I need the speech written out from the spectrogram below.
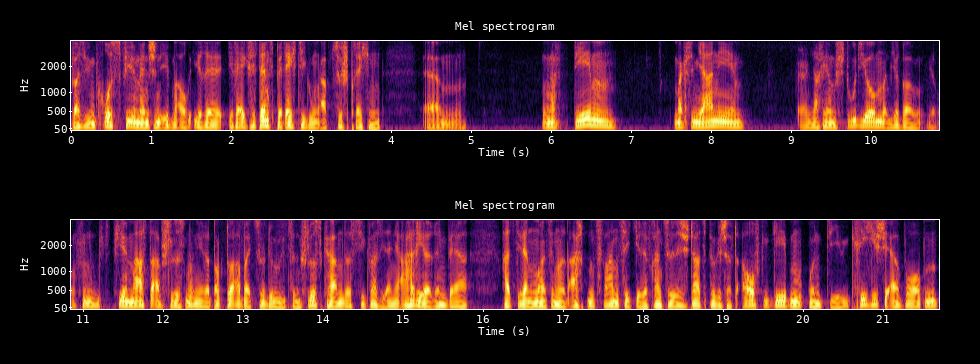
quasi dem groß vielen Menschen eben auch ihre, ihre Existenzberechtigung abzusprechen. Ähm, nachdem Maximiani nach ihrem Studium und ihrer, ihren vielen Masterabschlüssen und ihrer Doktorarbeit zu dem, zu dem Schluss kam, dass sie quasi eine Arierin wäre, hat sie dann 1928 ihre französische Staatsbürgerschaft aufgegeben und die griechische erworben.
